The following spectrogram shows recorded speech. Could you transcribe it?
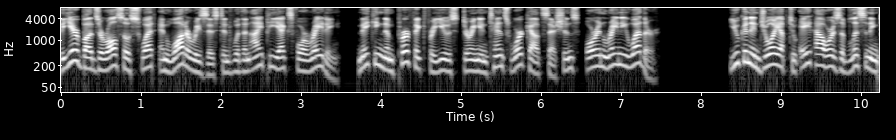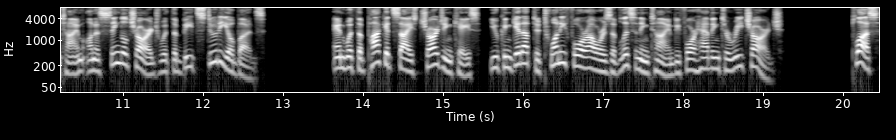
The earbuds are also sweat and water resistant with an IPX4 rating, making them perfect for use during intense workout sessions or in rainy weather. You can enjoy up to 8 hours of listening time on a single charge with the Beats Studio Buds. And with the pocket sized charging case, you can get up to 24 hours of listening time before having to recharge. Plus,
